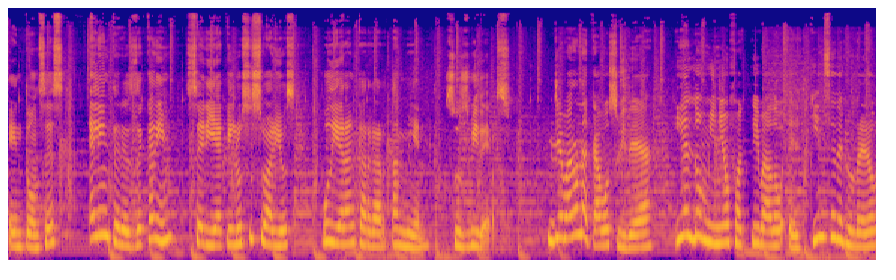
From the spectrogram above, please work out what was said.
Entonces, el interés de Karim sería que los usuarios pudieran cargar también sus videos. Llevaron a cabo su idea y el dominio fue activado el 15 de febrero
